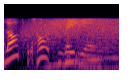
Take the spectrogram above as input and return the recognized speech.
Blog Talk Radio.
